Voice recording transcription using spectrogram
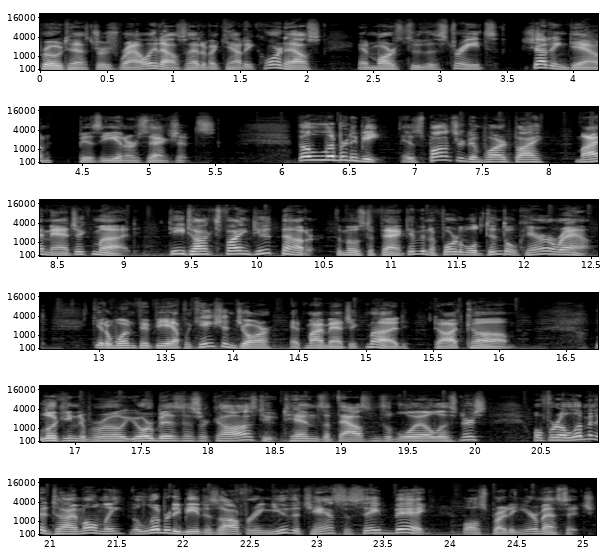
Protesters rallied outside of a county courthouse and marched through the streets, shutting down busy intersections. The Liberty Beat is sponsored in part by My Magic Mud, detoxifying tooth powder, the most effective and affordable dental care around. Get a 150 application jar at mymagicmud.com. Looking to promote your business or cause to tens of thousands of loyal listeners? Well, for a limited time only, the Liberty Beat is offering you the chance to save big while spreading your message.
